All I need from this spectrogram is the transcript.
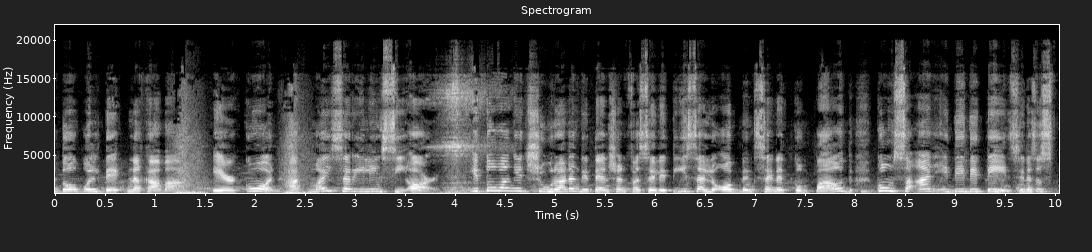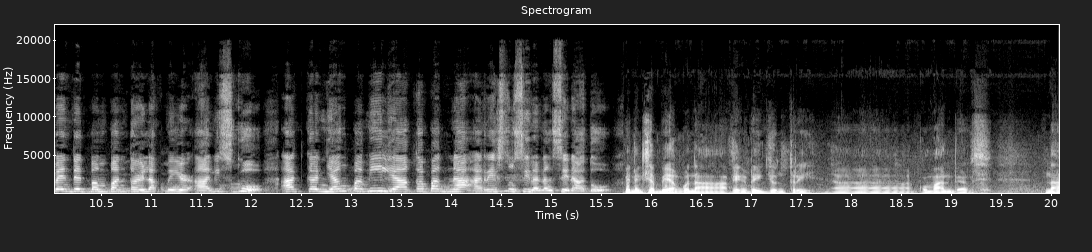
Double deck na kama, aircon at may sariling CR. Ito ang itsura ng detention facility sa loob ng Senate compound kung saan i-detain sina suspended Bamban Tarlac Mayor Alice Go at kanyang pamilya kapag naaresto sila ng Senado. Pinagsabihan ko na ang aking Region 3 ah, commanders na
